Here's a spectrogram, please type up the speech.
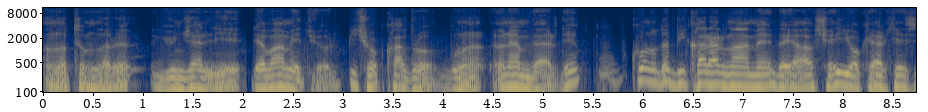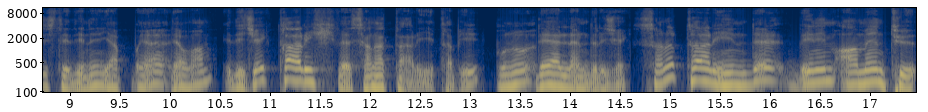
anlatımları güncelliği devam ediyor. Birçok kadro buna önem verdi. Bu konuda bir kararname veya şey yok. Herkes istediğini yapmaya devam edecek. Tarih ve sanat tarihi tabii bunu değerlendirecek. Sanat tarihinde benim amentü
